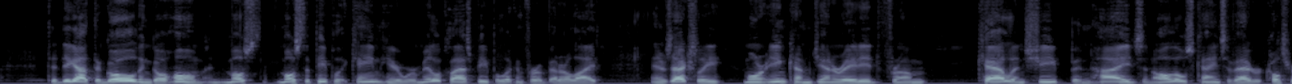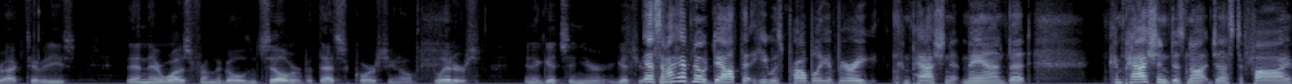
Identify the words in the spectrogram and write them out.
to dig out the gold and go home. And most most of the people that came here were middle class people looking for a better life. And there's actually more income generated from cattle and sheep and hides and all those kinds of agricultural activities than there was from the gold and silver. But that's of course, you know, glitters and it gets in your gets your Yes, attention. I have no doubt that he was probably a very compassionate man, but compassion does not justify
